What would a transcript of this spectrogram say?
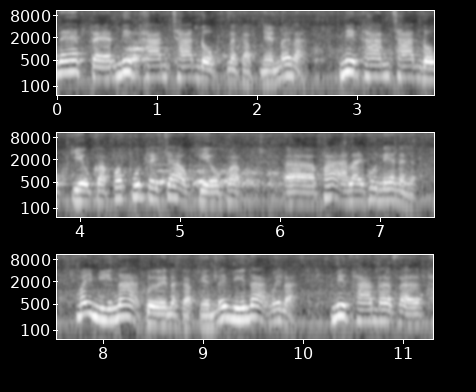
แน่แต่นิทานชาดกนะครับเห็นไหมล่ะ นิทานชาดกเกี่ยวกับพระพุทธเจ้าเกี่ยวกับเอ่อพระอะไรพวกนี้นะครับไม่มีนาคเลยนะครับ เห็นไม่มีนาคไหมล่ะ นิทานท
